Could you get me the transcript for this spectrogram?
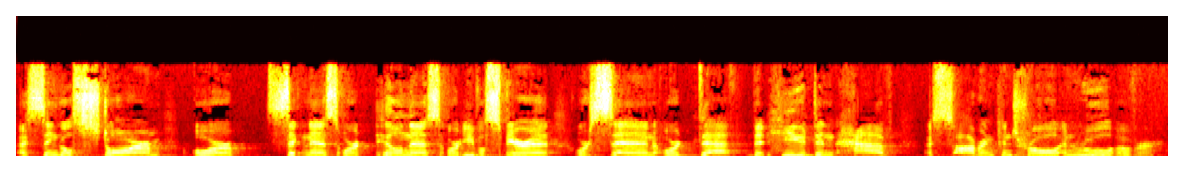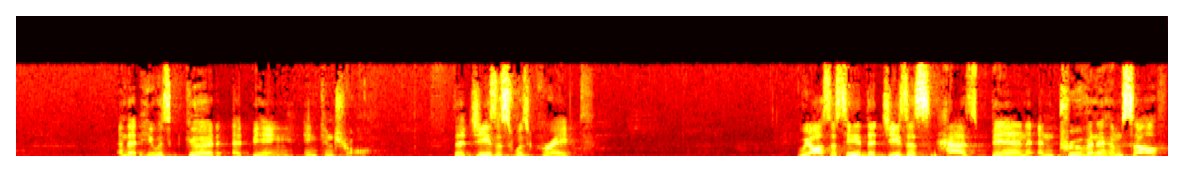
a single storm or sickness or illness or evil spirit or sin or death that he didn't have a sovereign control and rule over. And that he was good at being in control. That Jesus was great we also see that Jesus has been and proven himself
